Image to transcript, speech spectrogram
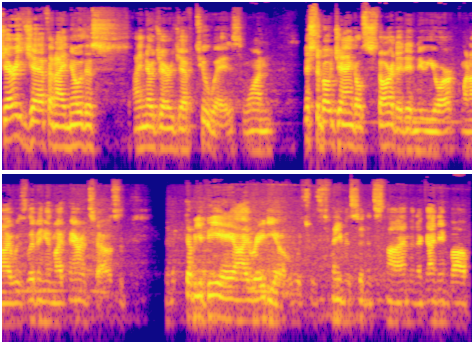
Jerry Jeff, and I know this, I know Jerry Jeff two ways. One, Mr. Bojangles started in New York when I was living in my parents' house. WBAI radio, which was famous in its time, and a guy named Bob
